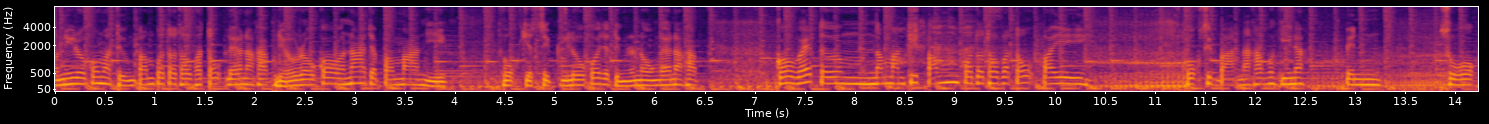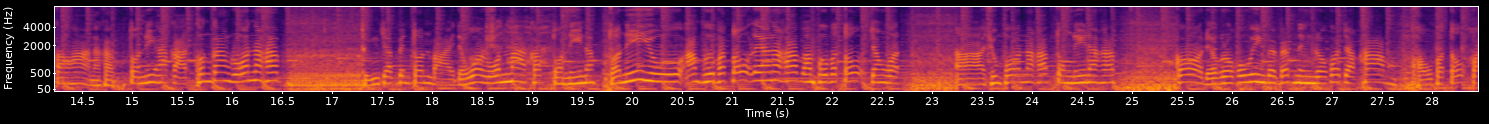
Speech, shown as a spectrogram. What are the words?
อนนี้เราก็มาถึงปั๊มปตทพะโตแล้วนะครับ เดี๋ยวเราก็น่าจะประมาณอีก 6-70 กิโลก็จะถึงระนองแล้วนะครับ ก็แวะเติมน้ำมันที่ปั๊มปตทพะโตไป 60 บาทนะครับเมื่อกี้นะ เป็นสู95 นะครับ ตอนนี้อากาศค่อนข้างร้อนนะครับ ถึงจะเป็นตอนบ่ายแต่ว่าร้อนมากครับตอนนี้นะ ตอนนี้อยู่อำเภอพะโตแล้วนะครับอำเภอพะโตจังหวัดชุมพรนะครับ ตรงนี้นะครับ ก็เดี๋ยวเราก็วิ่งไปแป๊บหนึ่งเราก็จะข้ามเขาพะโตไป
